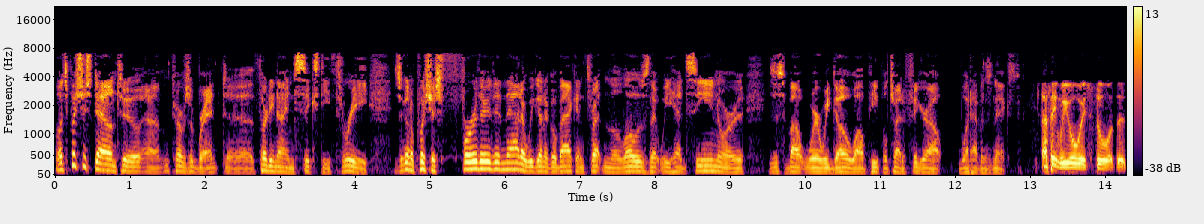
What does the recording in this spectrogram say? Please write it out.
Well, let's push us down to, um, in terms of Brent, uh, 39.63. Is it going to push us further than that? Are we going to go back and threaten the lows that we had seen, or is this about where we go while people try to figure out what happens next? I think we always thought that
